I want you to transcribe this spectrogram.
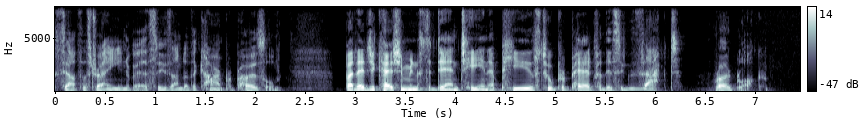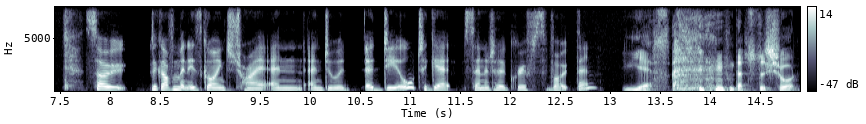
South Australian universities under the current proposal. But Education Minister Dan Tehan appears to have prepared for this exact roadblock. So the government is going to try and, and do a, a deal to get Senator Griff's vote then? Yes, that's the short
